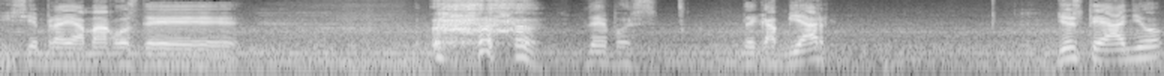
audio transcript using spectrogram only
y siempre hay amagos de... de pues... de cambiar. Yo este año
